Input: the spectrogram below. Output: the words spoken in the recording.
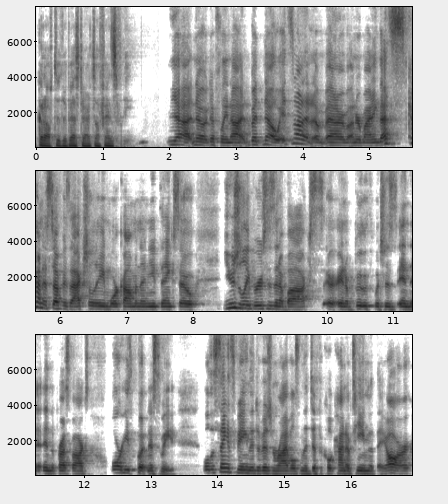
got off to the best starts offensively. Yeah, no, definitely not. But no, it's not a matter of undermining. That's kind of stuff is actually more common than you'd think. So usually Bruce is in a box or in a booth, which is in the, in the press box, or he's put in a suite. Well, the Saints, being the division rivals and the difficult kind of team that they are,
